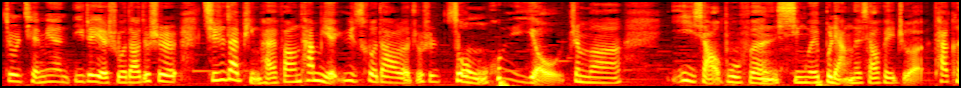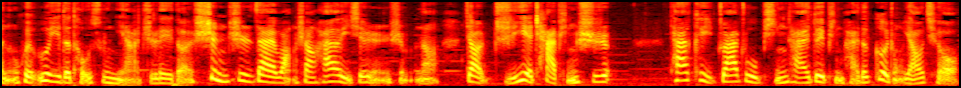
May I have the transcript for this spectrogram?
就是前面 DJ 也说到，就是其实，在品牌方他们也预测到了，就是总会有这么一小部分行为不良的消费者，他可能会恶意的投诉你啊之类的，甚至在网上还有一些人什么呢？叫职业差评师，他可以抓住平台对品牌的各种要求。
